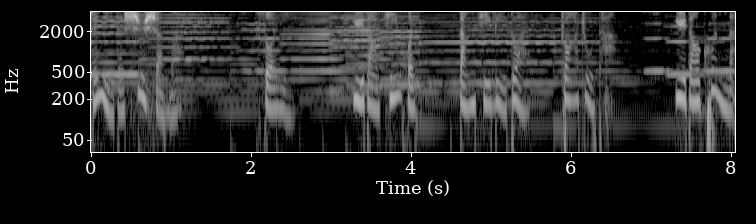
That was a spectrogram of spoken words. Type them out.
着你的是什么。所以，遇到机会，当机立断，抓住它；遇到困难，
